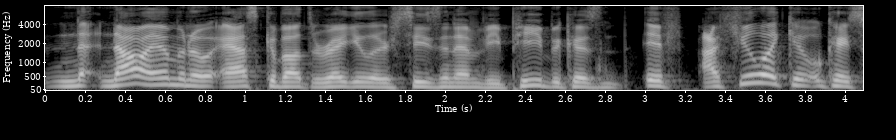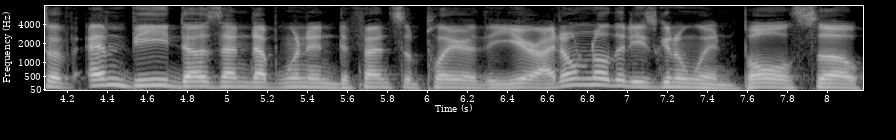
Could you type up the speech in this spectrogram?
now I am going to ask about the regular season MVP because if I feel like okay, so if Embiid does end up winning Defensive Player of the Year, I don't know that he's going to win both. So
